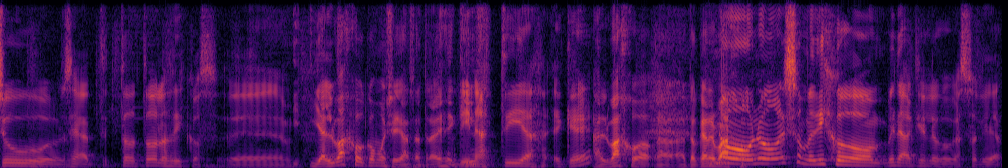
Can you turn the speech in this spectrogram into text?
2, o sea, to- todos los discos. Eh, ¿y, y al bajo cómo llegas? ¿A través de Kiss? Dinastía, ¿eh, ¿qué? ¿Al bajo, a, a tocar el No, bajo? no, eso me dijo, mira, qué loco casualidad.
